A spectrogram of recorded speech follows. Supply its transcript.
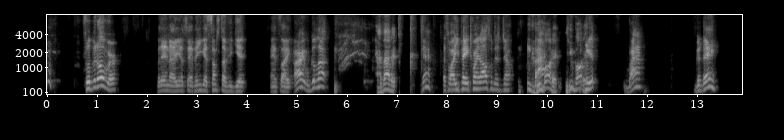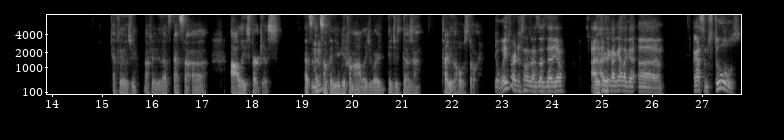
Flip it over. But then uh, you know I'm saying? Then you get some stuff you get, and it's like, all right, well, good luck. Have at it. Yeah, that's why you paid twenty dollars for this jump. You bought it. You bought it. Yep. Bye. Good day. I feel you. I feel you. That's that's a uh, Ollie's purchase. That's Mhm. that's something you get from Ollie's where it just doesn't tell you the whole story. Yo, Wayfair sometimes does that, yo. I, I think I got like a uh I got some stools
